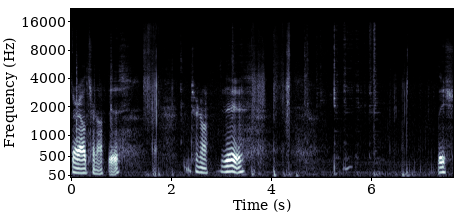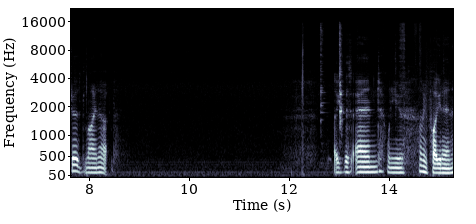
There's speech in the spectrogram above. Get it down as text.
Sorry, I'll turn off this. Turn off this. They should line up. Like this end, when you, let me plug it in,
